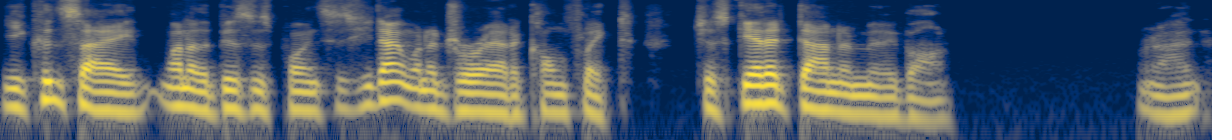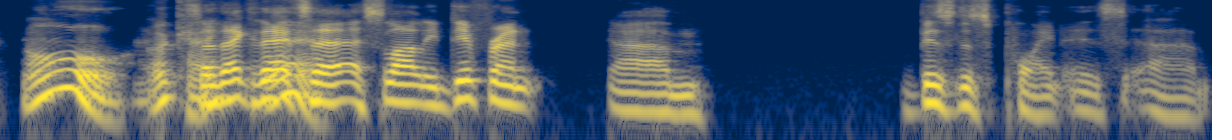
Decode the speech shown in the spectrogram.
you could say one of the business points is you don't want to draw out a conflict; just get it done and move on, right? Oh, okay. So that that's Yeah. a, a slightly different um, business point. Is um,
